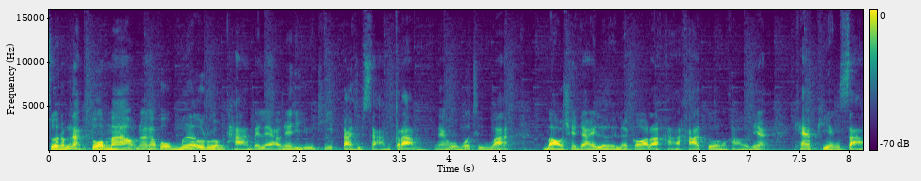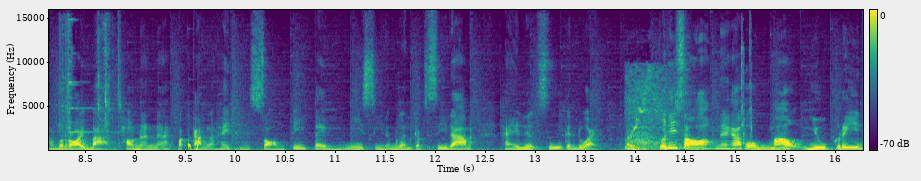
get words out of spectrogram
ส่วนน้ำหนักตัวเมาส์นะครับผมเมื่อรวมฐานไปแล้วเนี่ยจะอยู่ที่ 83 กรัมนะครับผมก็ถือว่า เบาใช้ได้เลย แล้วก็ราคาค่าตัวของเขาเนี่ยแค่เพียง 300 บาทเท่านั้นนะ ประกันแล้วให้ถึง 2 ปีเต็ม มีสีน้ำเงินกับสีดำให้เลือกซื้อกันด้วย ตัวที่ 2 นะครับผมเมาส์ U Green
